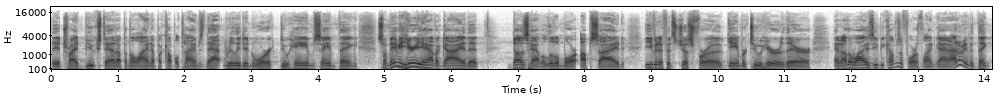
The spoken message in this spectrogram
They had tried Bjugstad up in the lineup a couple of times. That really didn't work. Duhaime, same thing. So maybe here you have a guy that does have a little more upside, even if it's just for a game or two here or there. And otherwise, he becomes a fourth line guy. And I don't even think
